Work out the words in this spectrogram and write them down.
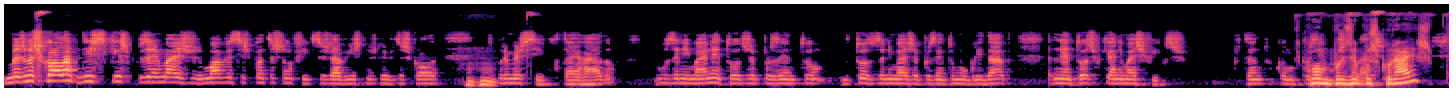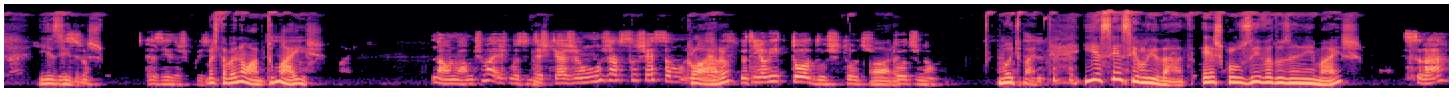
Mas na escola diz-se que os animais móveis e as plantas são fixos. Já vi isto nos livros da escola uhum. do primeiro ciclo. Está errado. Os animais nem todos apresentam, todos os animais apresentam mobilidade, nem todos porque há animais fixos. Portanto, como por como, exemplo, por exemplo os corais e as Isso. hidras. As hidras, por exemplo. Mas também não há muito mais. Não, não há muitos mais, mas desde que haja um já sou exceção. É? Claro. É? Eu tinha ali todos, todos, Ora. todos não. Muito bem. E a sensibilidade é exclusiva dos animais? Será?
